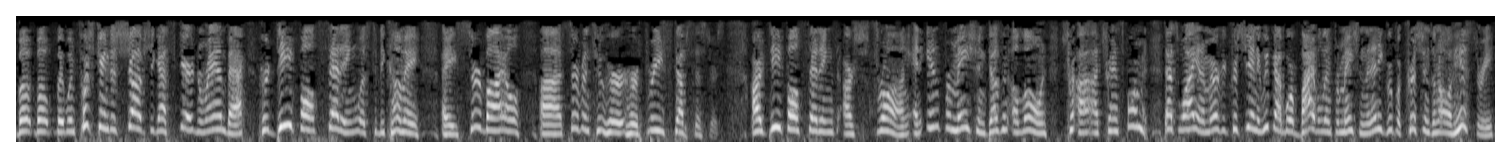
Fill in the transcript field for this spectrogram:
but, but, but when push came to shove, she got scared and ran back. Her default setting was to become a, a servile uh, servant to her, her three stepsisters. Our default settings are strong, and information doesn't alone tra- uh, uh, transform it. That's why in American Christianity, we've got more Bible information than any group of Christians in all of history.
